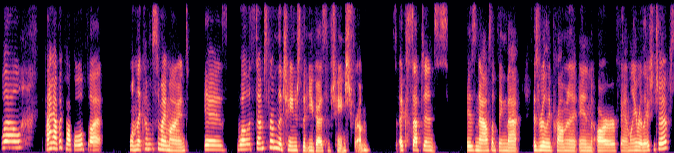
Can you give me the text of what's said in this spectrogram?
well i have a couple but one that comes to my mind is well, it stems from the change that you guys have changed from. Acceptance is now something that is really prominent in our family relationships.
